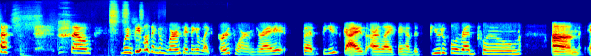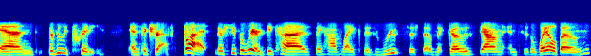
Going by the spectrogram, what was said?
so when people think of worms, they think of like earthworms, right? But these guys are like they have this beautiful red plume, um, and they're really pretty and picturesque. But they're super weird because they have like this root system that goes down into the whale bones,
